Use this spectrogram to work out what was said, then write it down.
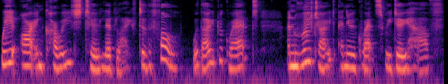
We are encouraged to live life to the full, without regret, and root out any regrets we do have.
